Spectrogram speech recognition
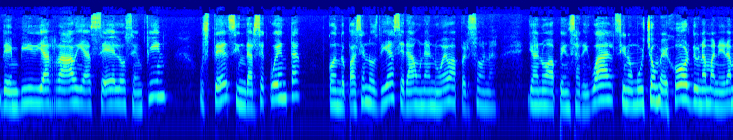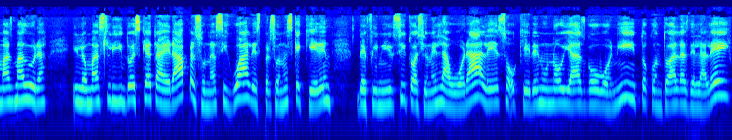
de envidia, rabia, celos, en fin, usted sin darse cuenta, cuando pasen los días será una nueva persona. Ya no va a pensar igual, sino mucho mejor, de una manera más madura. Y lo más lindo es que atraerá a personas iguales, personas que quieren definir situaciones laborales o quieren un noviazgo bonito con todas las de la ley.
